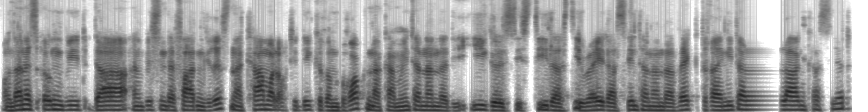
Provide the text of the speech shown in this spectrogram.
Und dann ist irgendwie da ein bisschen der Faden gerissen. Da kamen halt auch die dickeren Brocken, da kamen hintereinander die Eagles, die Steelers, die Raiders hintereinander weg, drei Niederlagen kassiert.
